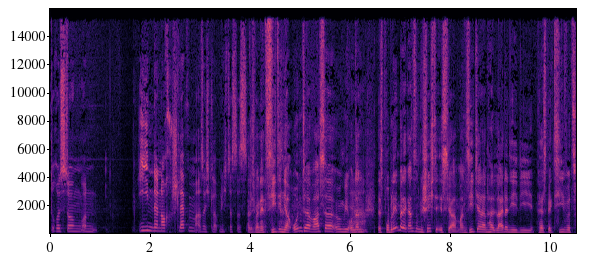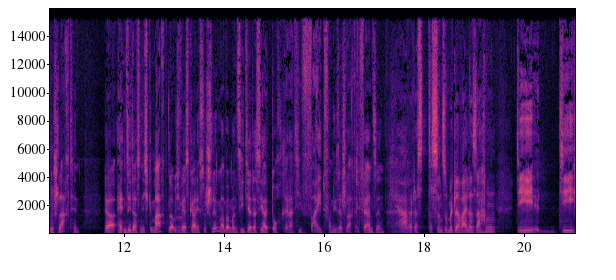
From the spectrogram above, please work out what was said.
Lederrüstung und ihn dann noch schleppen. Also ich glaube nicht, dass das. Also ich meine, er zieht ihn ja unter Wasser irgendwie und Ja. dann das Problem bei der ganzen Geschichte ist ja, man sieht ja dann halt leider die die Perspektive zur Schlacht hin. Ja, hätten sie das nicht gemacht, glaube ich, wäre es gar nicht so schlimm, aber man sieht ja, dass sie halt doch relativ weit von dieser Schlacht entfernt sind. Ja, aber das, das sind so mittlerweile Sachen, die, die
